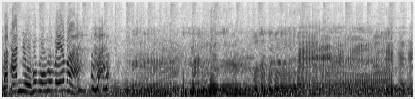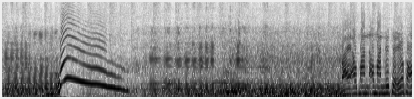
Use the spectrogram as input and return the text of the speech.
แต่ทันอยู่พวกวงพวกเวฟอะ ไปเอามันเอามันเฉยๆก็พอ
